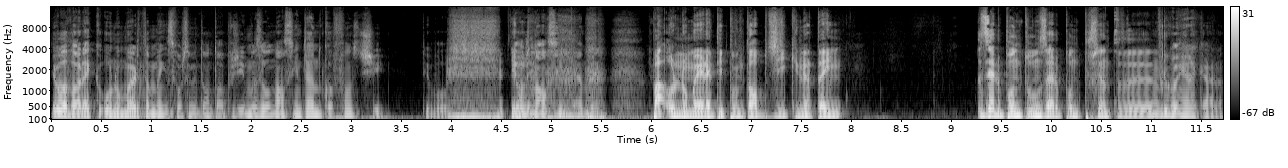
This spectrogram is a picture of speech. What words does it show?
Eu adoro é que o número também supostamente é um top G, mas ele não se entende com o Afonso G. Tipo, eles não se entendem. Pá, o número é tipo um Top G que ainda tem 0.1, 0.% de... Vergonha na cara.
